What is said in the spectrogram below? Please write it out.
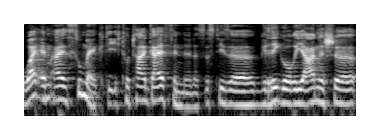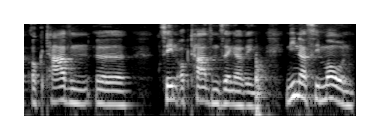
YMI Sumek, die ich total geil finde. Das ist diese gregorianische Oktaven, äh, zehn Oktaven Sängerin. Nina Simone,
